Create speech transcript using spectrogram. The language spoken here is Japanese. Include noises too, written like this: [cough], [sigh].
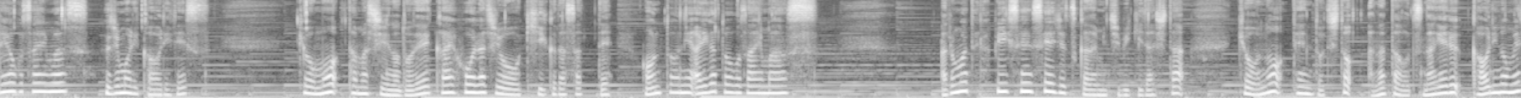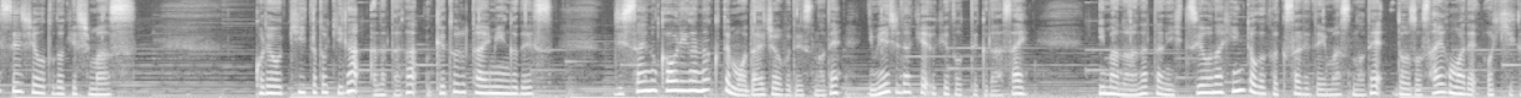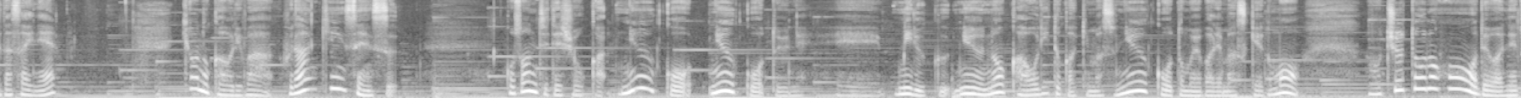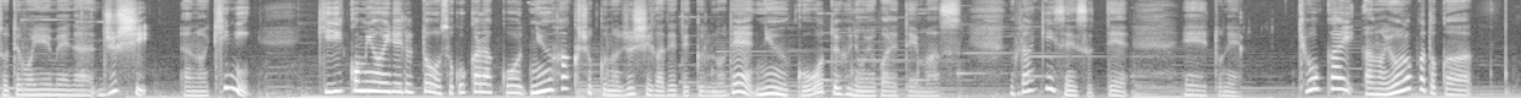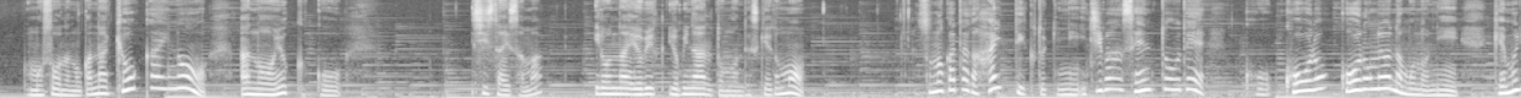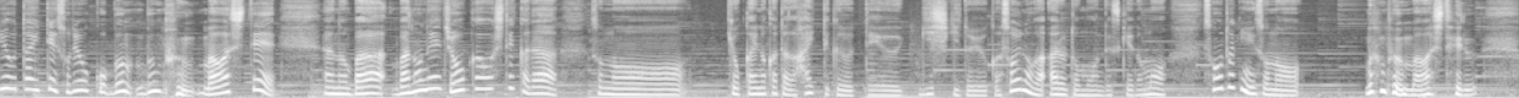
はようございます。藤森香里です。今日も魂の奴隷解放ラジオをお聴きくださって本当にありがとうございます。アロマテラピー先生術から導き出した今日の天と地とあなたをつなげる香りのメッセージをお届けします。これを聞いた時があなたが受け取るタイミングです。実際の香りがなくても大丈夫ですのでイメージだけ受け取ってください。今のあなたに必要なヒントが隠されていますのでどうぞ最後までお聴きくださいね。今日の香りはフランキンセンス。ご存知でしょうか？乳香乳香というね、えー、ミルク乳の香りと書きます。乳香とも呼ばれますけれども中東の方ではねとても有名な樹脂あの木に切り込みを入れるとそこからこう乳白色の樹脂が出てくるので乳香というふうにも呼ばれています。フランキンセンスってえっ、ー、とね教会あのヨーロッパとかもそうなのかな？教会のあのよくこう司祭様いろんな呼び呼び名あると思うんですけれどもその方が入っていく時に一番先頭でこう香炉？香炉のようなものに煙を焚いてそれをこうブンブンブ [laughs] ン回してあの場場のね浄化をしてからその教会の方が入ってくるっていう儀式というかそういうのがあると思うんですけどもその時にそのブンブン回してる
